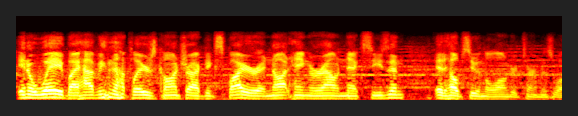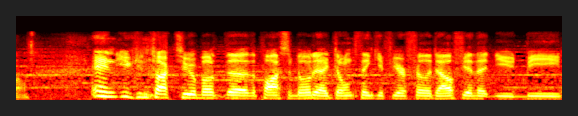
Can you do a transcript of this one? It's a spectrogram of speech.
in a way by having that player's contract expire and not hang around next season, it helps you in the longer term as well. And you can talk too about the the possibility. I don't think if you're Philadelphia that you'd be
